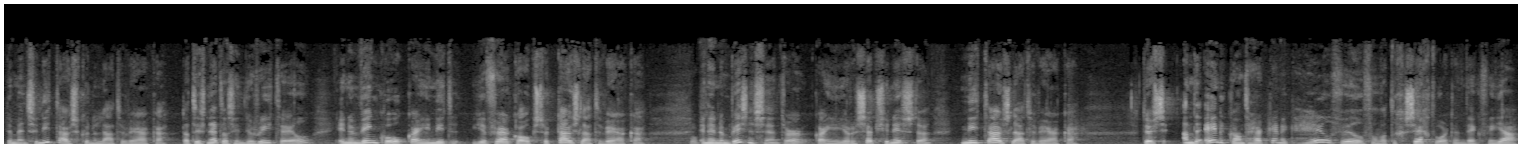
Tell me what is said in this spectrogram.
de mensen niet thuis kunnen laten werken. Dat is net als in de retail. In een winkel kan je niet je verkoopster thuis laten werken. En in een business center kan je je receptionisten niet thuis laten werken. Dus aan de ene kant herken ik heel veel van wat er gezegd wordt en denk van ja,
